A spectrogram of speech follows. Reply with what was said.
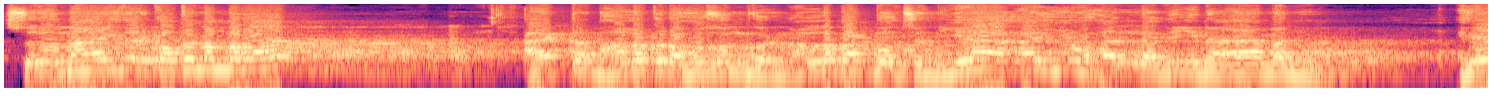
সূরা মাইদার কত নম্বর আয়াত? আয়াতটা ভালো করে হজম করেন। আল্লাহ বলছেন, ইয়া আইয়ুহাল্লাযীনা আমানু। হে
